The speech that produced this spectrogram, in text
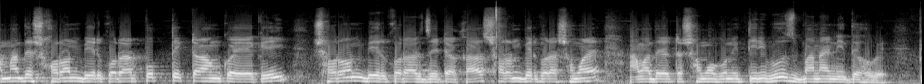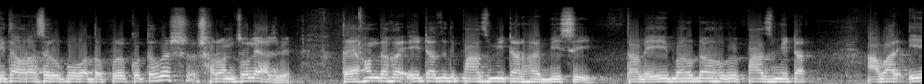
আমাদের স্মরণ বের করার প্রত্যেকটা অঙ্ক একই স্মরণ বের করার যেটা কাজ, স্মরণ বের করার সময় আমাদের একটা সমকোণী ত্রিভুজ বানায় নিতে হবে। পিথাগোরাসের উপপাদ্য প্রয়োগ করতে হবে স্মরণ চলে আসবে। তো এখন দেখো, এটা যদি পাঁচ মিটার হয় বিসি তাহলে এই বাহুটা হবে পাঁচ মিটার। আবার এ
